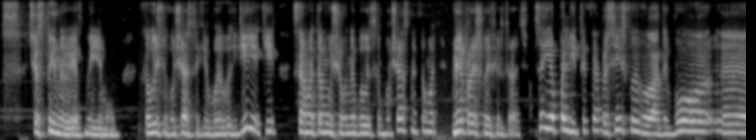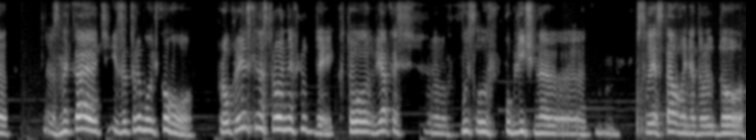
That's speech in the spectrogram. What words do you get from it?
з частиною, як мінімум, колишніх учасників бойових дій, які саме тому, що вони були цими учасниками, не пройшли фільтрацію. Це є політика російської влади, бо е, зникають і затримують кого? Про українськи настроєних людей, хто якось е, висловив публічно е, своє ставлення до до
